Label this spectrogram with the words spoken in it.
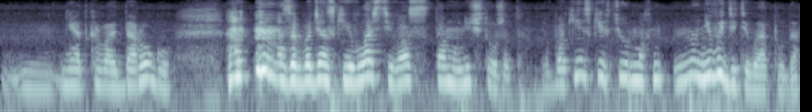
не открывают дорогу. Азербайджанские власти вас там уничтожат. В бакинских тюрьмах, ну, не выйдете вы оттуда.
